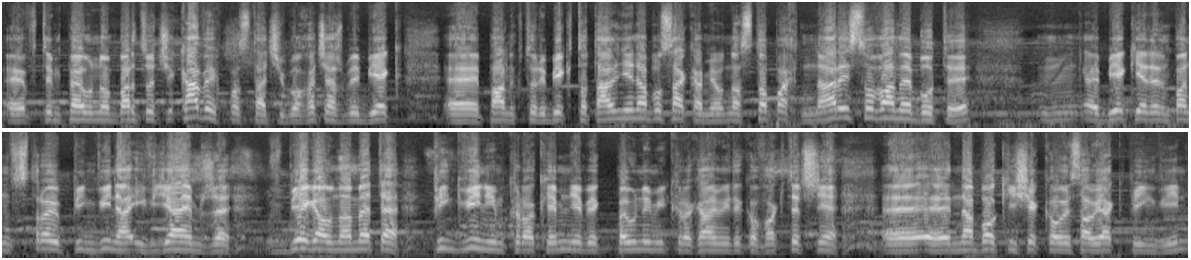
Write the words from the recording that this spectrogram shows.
E, w tym pełno bardzo ciekawych postaci, bo chociażby bieg e, pan, który biegł totalnie na bosaka, miał na stopach narysowane buty. Mm, e, Biegł jeden pan w stroju pingwina i widziałem, że wbiegał na metę pingwinim krokiem, nie biegł pełnymi krokami, tylko faktycznie e, e, na boki się kołysał jak pingwin.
